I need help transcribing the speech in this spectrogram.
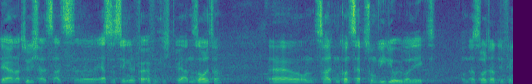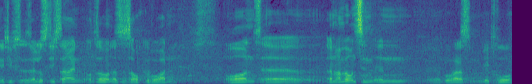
der natürlich als, als äh, erste Single veröffentlicht werden sollte, äh, uns halt ein Konzept zum Video überlegt. Und das sollte definitiv sehr lustig sein und so und das ist auch geworden. Und äh, dann haben wir uns in, in äh, wo war das, Metro,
